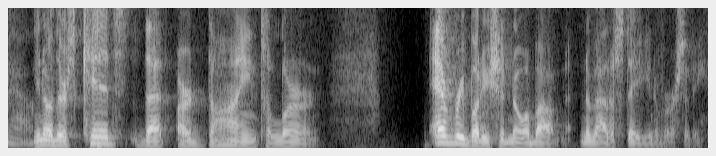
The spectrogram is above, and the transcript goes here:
No. You know, there's kids that are dying to learn. Everybody should know about Nevada State University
